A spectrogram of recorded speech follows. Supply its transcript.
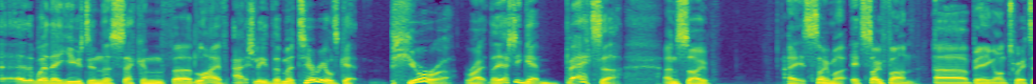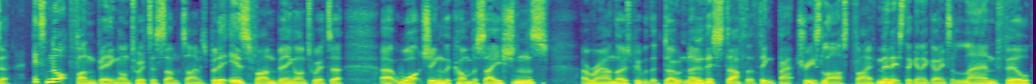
uh, where they're used in the second, third life, actually the materials get purer, right? They actually get better. And so it's so much. It's so fun uh, being on Twitter. It's not fun being on Twitter sometimes, but it is fun being on Twitter, uh, watching the conversations around those people that don't know this stuff, that think batteries last five minutes, they're going to go into landfill,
